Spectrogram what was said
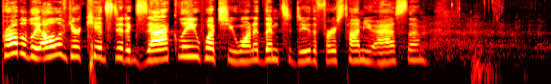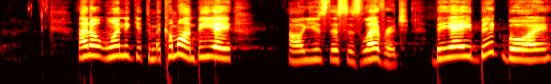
probably all of your kids did exactly what you wanted them to do the first time you asked them. I don't want to get the mail. Come on, be a, I'll use this as leverage. Be a big boy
